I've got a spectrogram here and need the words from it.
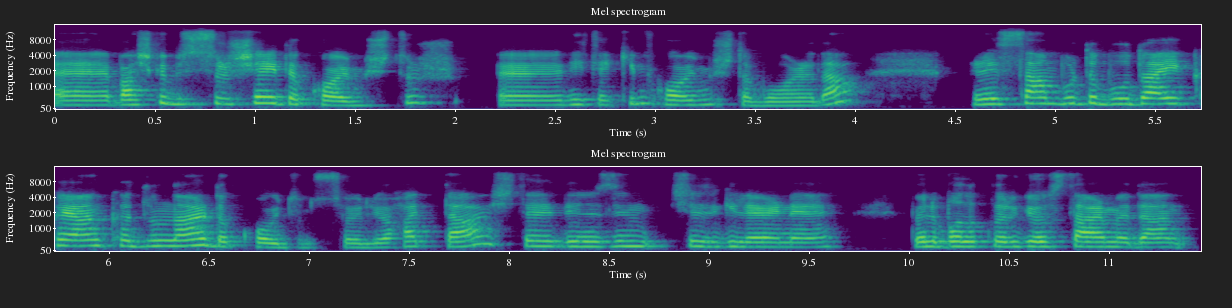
Ee, başka bir sürü şey de koymuştur. Ee, nitekim koymuş da bu arada. Ressam burada buğday yıkayan kadınlar da koyduğunu söylüyor. Hatta işte denizin çizgilerine böyle balıkları göstermeden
